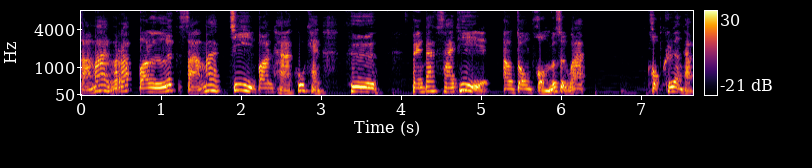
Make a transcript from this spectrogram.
สามารถรับบอลลึกสามารถจี้บอลหาคู่แข่ง คือ เป็นแบ็กซ้ายที่เอาตรงผมรู้สึกว่าครบเครื่องครับ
